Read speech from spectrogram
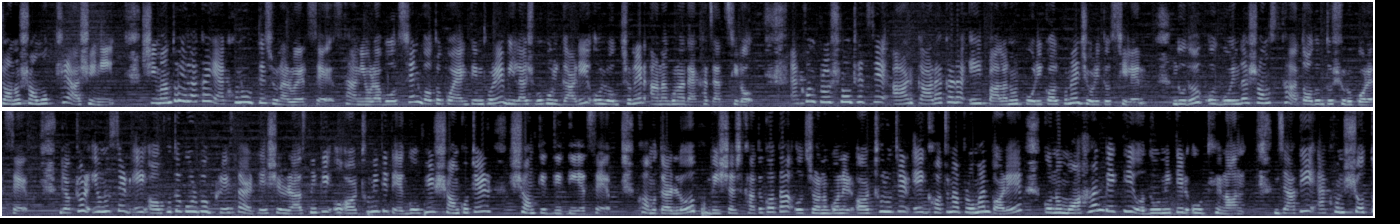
জনসমক্ষে আসেনি। সীমান্ত এলাকায় এখনও উত্তেজনা রয়েছে। স্থানীয়রা বলছেন, গত কয়েকদিন ধরে বিলাসবহুল গাড়ি ও লোকজনের আনাগোনা দেখা যাচ্ছিল। এখন প্রশ্ন উঠেছে, আর কারা কারা এই পালানোর পরিকল্পনায় জড়িত ছিলেন? দুদক ও গোয়েন্দা সংস্থা তদন্ত শুরু করেছে। ডক্টর ইউনুসের এই অভূতপূর্ব গ্রেফতার দেশের রাজনীতি ও অর্থনীতিতে গভীর সংকটের সংকেত দিয়েছে। ক্ষমতার লোভ, বিশ্বাসঘাতকতা ও জনগণের অর্থলুটের এই ঘটনা প্রমাণ করে কোনো মহান ব্যক্তিও দুর্নীতির ঊর্ধ্বে নন। জাতি এখন সত্য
